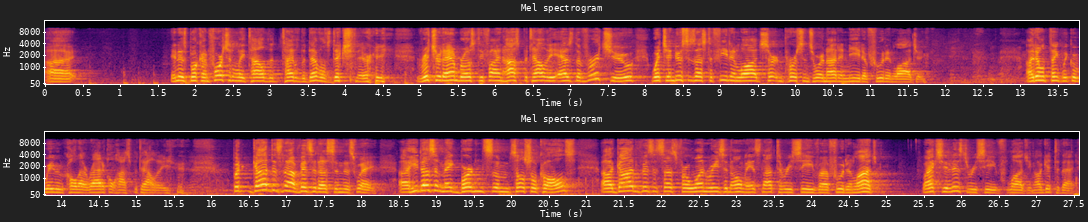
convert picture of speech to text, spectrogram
uh, in his book, unfortunately titled, titled The Devil's Dictionary, Richard Ambrose defined hospitality as the virtue which induces us to feed and lodge certain persons who are not in need of food and lodging. I don't think we, could, we would call that radical hospitality. but God does not visit us in this way. Uh, he doesn't make burdensome social calls. Uh, God visits us for one reason only it's not to receive uh, food and lodging. Well, actually, it is to receive lodging. I'll get to that.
